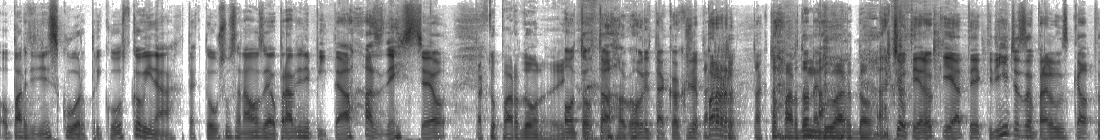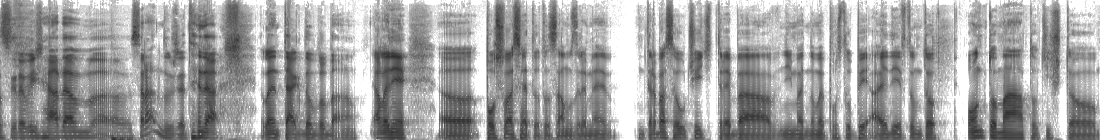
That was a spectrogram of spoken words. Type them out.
o pár dní neskôr pri kôstkovinách, tak to už som sa naozaj oprávnene pýtal a zneistel. Tak to pardon, hej. On to, to hovorí tak akože prr. Tak to, tak to pardon, Eduardo. A čo tie roky a tie knihy, čo som prelúskal, to si robíš, hádam, uh, srandu, že teda len tak do blba. No. Ale nie, uh, posúva sa toto samozrejme. Treba sa učiť, treba vnímať nové postupy a Eddie v tomto, on to má totiž to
